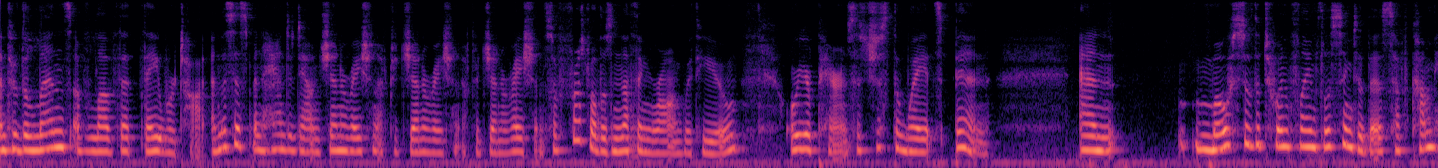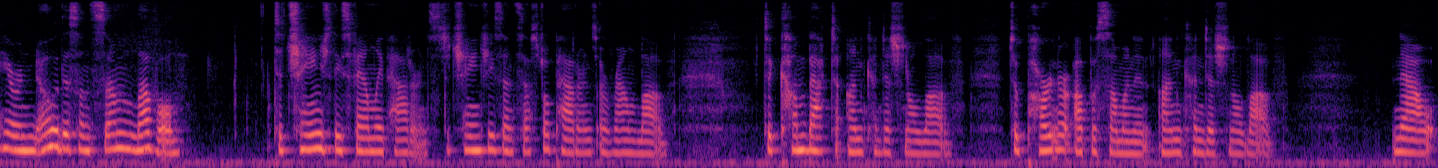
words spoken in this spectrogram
and through the lens of love that they were taught. And this has been handed down generation after generation after generation. So, first of all, there's nothing wrong with you or your parents, it's just the way it's been. And most of the twin flames listening to this have come here and know this on some level to change these family patterns, to change these ancestral patterns around love, to come back to unconditional love, to partner up with someone in unconditional love. Now,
